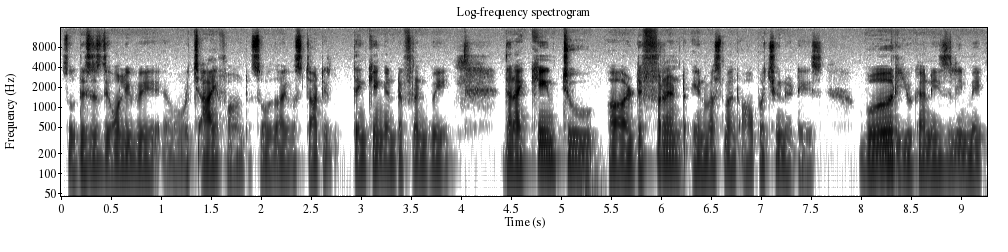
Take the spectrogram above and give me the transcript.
So this is the only way which i found. So i was started thinking in different way. Then i came to uh, different investment opportunities where you can easily make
